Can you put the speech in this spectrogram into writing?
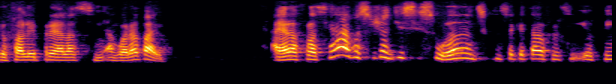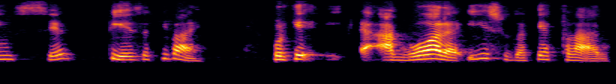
Eu falei para ela assim: agora vai. Aí ela falou assim: Ah, você já disse isso antes, não sei o que tal. Eu falei assim: Eu tenho certeza que vai. Porque agora isso daqui é claro.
